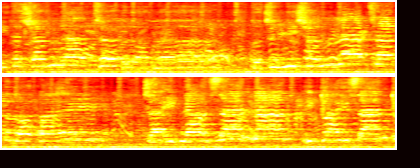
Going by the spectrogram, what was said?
ีแต่ฉันและเธอตลอดมาก็จะมีฉันและเธอตลอดไป จะอีกนานแสนนาน อีกไกลแสนไกล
